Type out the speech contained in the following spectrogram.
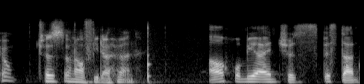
Jo, tschüss und auf Wiederhören. Auch von mir ein Tschüss. Bis dann.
